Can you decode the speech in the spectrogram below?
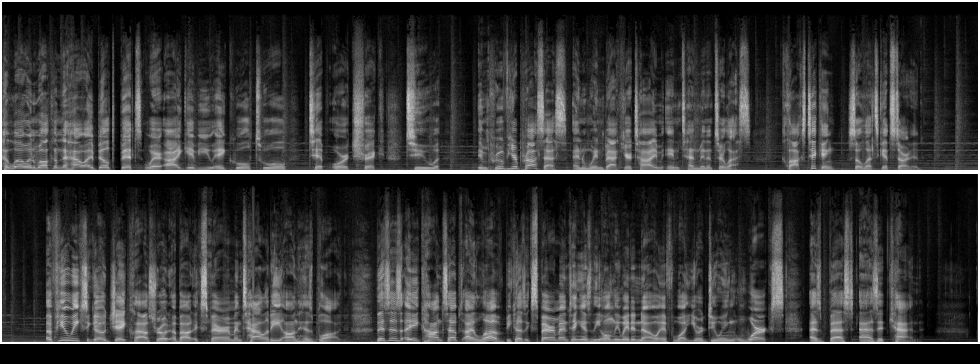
Hello and welcome to How I Built Bits, where I give you a cool tool, tip, or trick to improve your process and win back your time in 10 minutes or less. Clock's ticking, so let's get started. A few weeks ago, Jay Clouse wrote about experimentality on his blog. This is a concept I love because experimenting is the only way to know if what you're doing works as best as it can.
